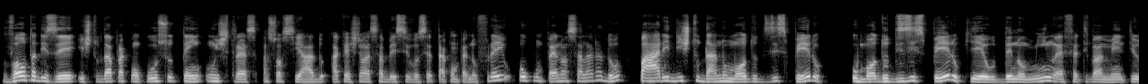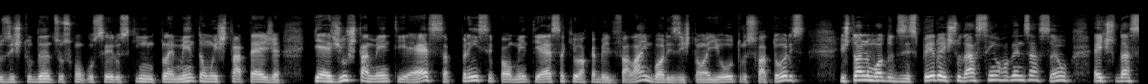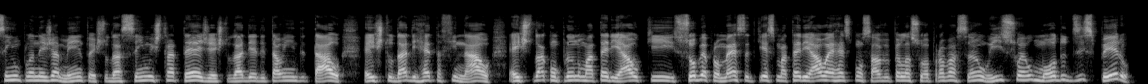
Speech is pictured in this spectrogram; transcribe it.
Volto a dizer, estudar para concurso tem um estresse associado. A questão é saber se você está com o pé no freio ou com o pé no acelerador. Pare de estudar no modo desespero. O modo desespero, que eu denomino efetivamente os estudantes, os concurseiros que implementam uma estratégia que é justamente essa, principalmente essa que eu acabei de falar, embora existam aí outros fatores. Estudar no modo desespero é estudar sem organização, é estudar sem um planejamento, é estudar sem uma estratégia, é estudar de edital em edital, é estudar de reta final, é estudar comprando material que, sob a promessa de que esse material é responsável pela sua aprovação. Isso é o modo desespero.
